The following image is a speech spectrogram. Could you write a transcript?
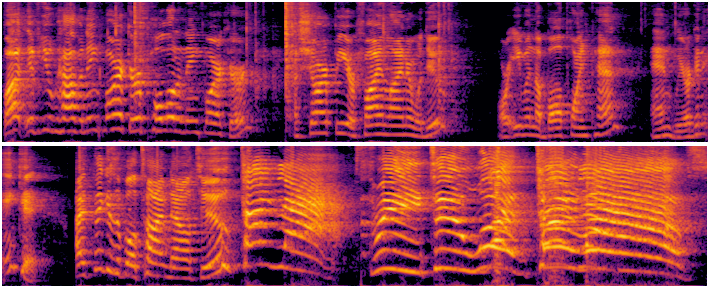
But if you have an ink marker, pull out an ink marker. A sharpie or fine liner will do, or even a ballpoint pen, and we are gonna ink it. I think it's about time now to Time lapse! three, two, one, time lapse.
